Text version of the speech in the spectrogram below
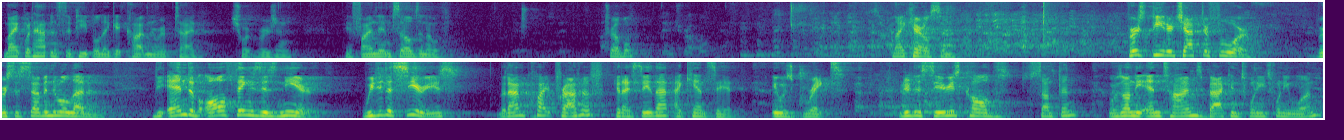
Mike, what happens to people that get caught in a riptide? Short version. They find themselves in a Trouble? In trouble. Mike Harrelson. 1 Peter chapter 4, verses 7 to 11. The end of all things is near. We did a series that I'm quite proud of. Can I say that? I can't say it. It was great. We did a series called something. It was on the end times back in 2021.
